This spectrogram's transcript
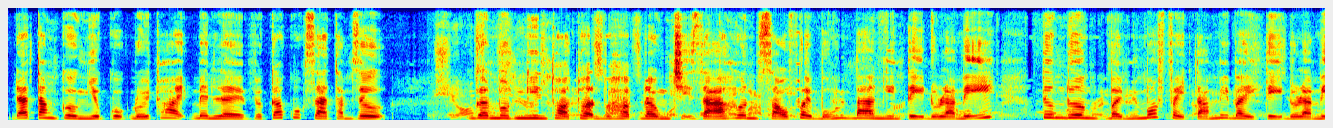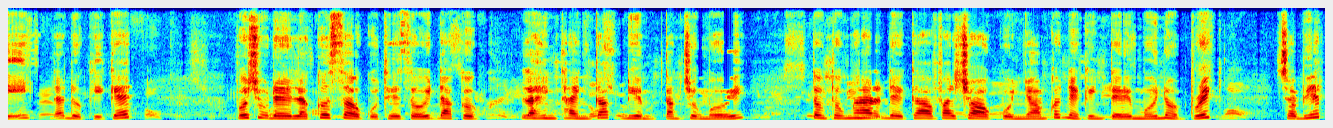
đã tăng cường nhiều cuộc đối thoại bên lề với các quốc gia tham dự. Gần 1.000 thỏa thuận và hợp đồng trị giá hơn 6,43 nghìn tỷ đô la Mỹ, tương đương 71,87 tỷ đô la Mỹ đã được ký kết. Với chủ đề là cơ sở của thế giới đa cực là hình thành các điểm tăng trưởng mới, Tổng thống Nga đã đề cao vai trò của nhóm các nền kinh tế mới nổi BRICS, cho biết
